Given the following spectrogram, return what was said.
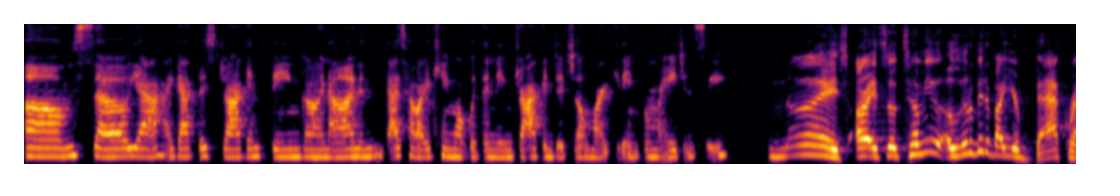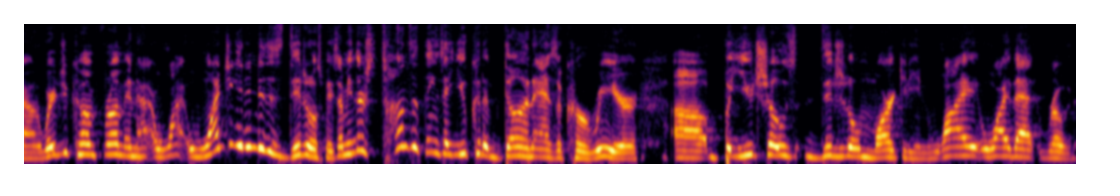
Um, so yeah, I got this dragon theme going on, and that's how I came up with the name Dragon Digital Marketing for my agency. Nice. All right. So tell me a little bit about your background. Where'd you come from and how, why, why'd you get into this digital space? I mean, there's tons of things that you could have done as a career, uh, but you chose digital marketing. Why, why that road?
